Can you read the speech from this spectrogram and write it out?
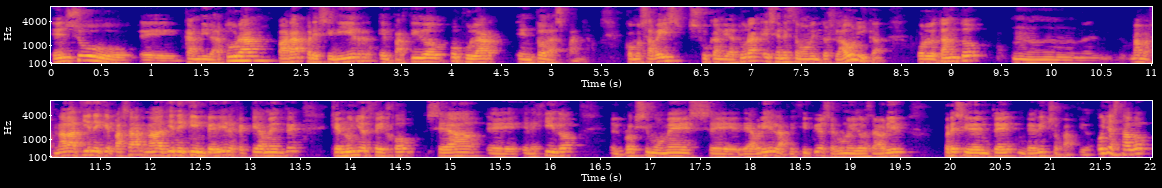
en su eh, candidatura para presidir el Partido Popular en toda España. Como sabéis, su candidatura es en este momento es la única. Por lo tanto, mmm, vamos, nada tiene que pasar, nada tiene que impedir efectivamente que Núñez Feijóo sea eh, elegido el próximo mes eh, de abril, a principios, el 1 y 2 de abril, presidente de dicho partido. Hoy ha estado,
